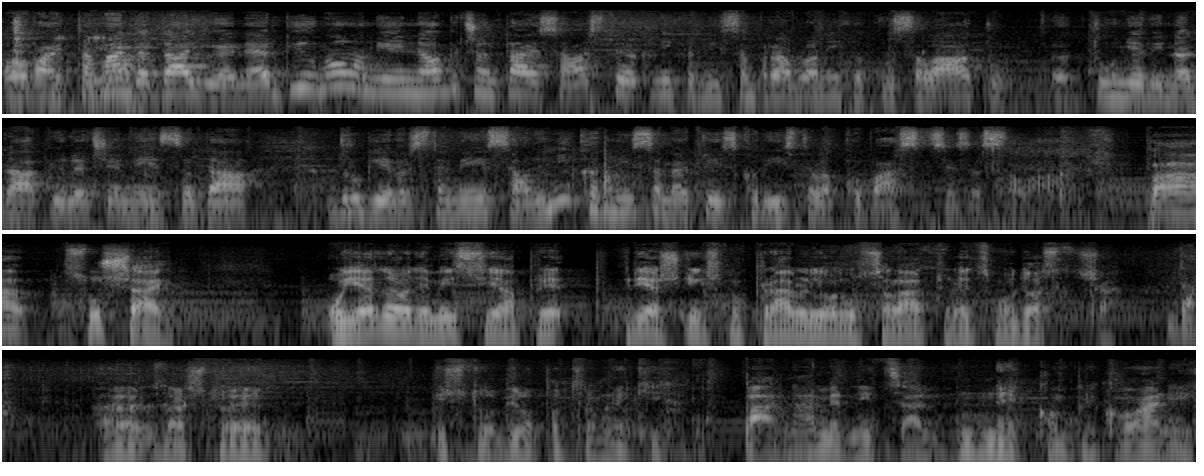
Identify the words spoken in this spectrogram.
Ovaj, taman da daju energiju. Malo mi je i neobičan taj sastojak, nikad nisam pravila nikakvu salatu, tunjevina da, pileće meso da, druge vrste mesa, ali nikad nisam eto iskoristila kobasice za salatu. Pa, slušaj, u jednoj od emisija prijašnjih smo pravili onu salatu, recimo, od oslića. Da. A, zašto je isto bilo potrebno nekih par namirnica, nekomplikovanih,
